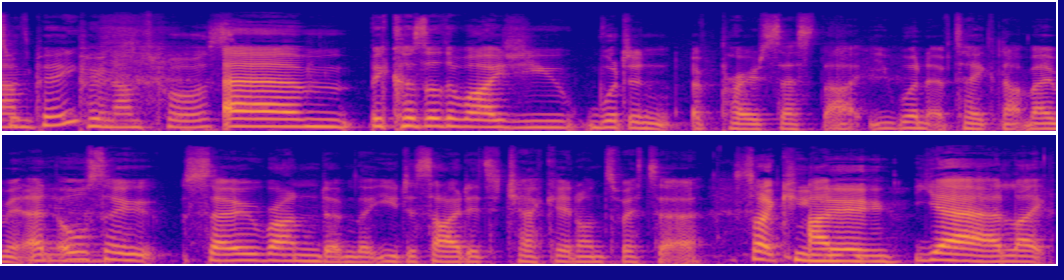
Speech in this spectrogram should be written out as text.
Poonam, with P. Poonam's pause. Um, because otherwise you wouldn't have processed that. You wouldn't have taken that moment. And Yeah. also so random that you decided to check in on Twitter. it's like you And knew. Yeah, like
